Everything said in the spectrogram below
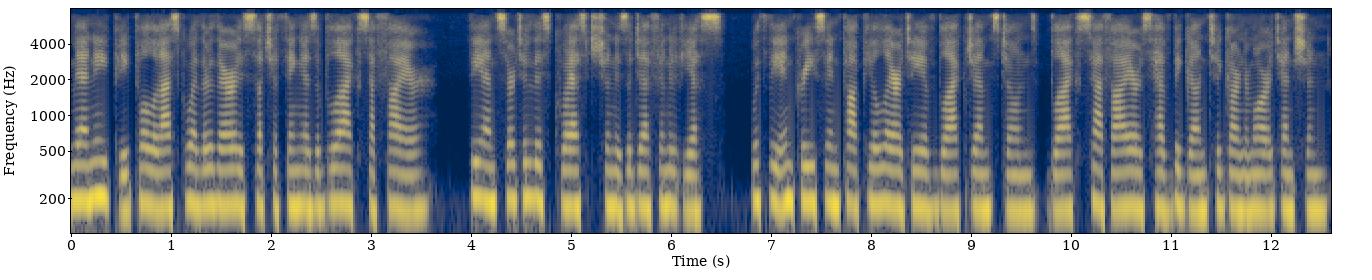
Many people ask whether there is such a thing as a black sapphire. The answer to this question is a definite yes. With the increase in popularity of black gemstones, black sapphires have begun to garner more attention.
